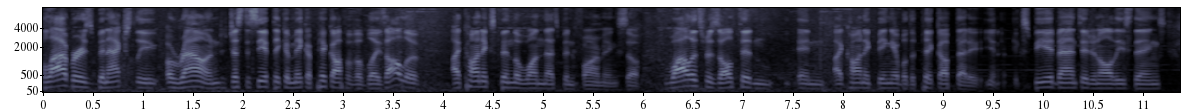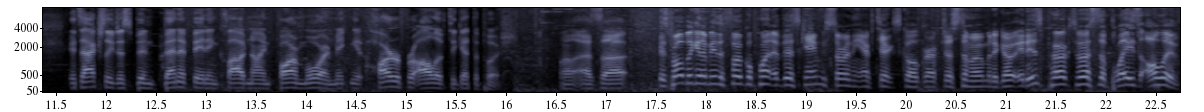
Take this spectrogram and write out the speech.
Blaber's been actually around just to see if they can make a pick off of a Blaze Olive, Iconic's been the one that's been farming. So while it's resulted in, in Iconic being able to pick up that you know XP advantage and all these things, it's actually just been benefiting Cloud9 far more and making it harder for Olive to get the push. Well, as uh, it's probably going to be the focal point of this game. We saw in the FTX gold graph just a moment ago. It is Perkz versus the Blaze Olive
